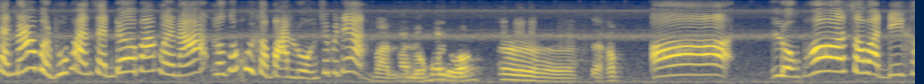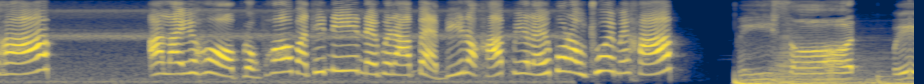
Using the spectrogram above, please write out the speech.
แต่หน้าเหมือนผู้พันเซนเดอร์มากเลยนะ เราต้องคุยกับบาทหลวงใช่ไหมเนี่ยบาทบาทหลวงบาทหลวงเออแต่ครับเอ่อหลวงพ่อสวัสดีครับ อะไรหอบหลวงพ่อมาที่นี่ในเวลาแบบนี้เหรอครับ มีอะไรให้พวกเราช่วยไหมครับ ปีศาจปี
